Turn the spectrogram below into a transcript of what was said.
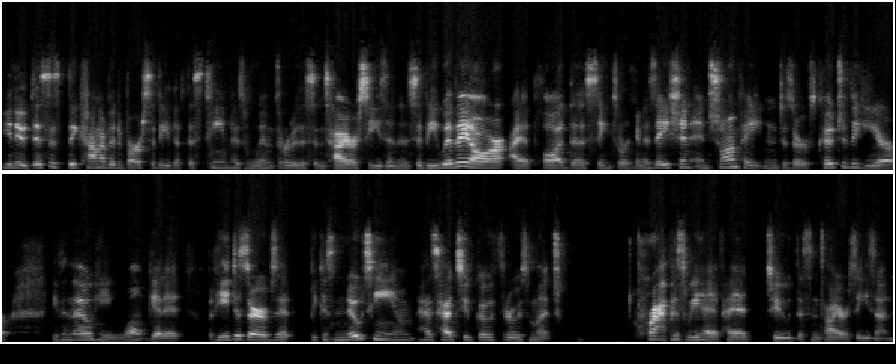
you know, this is the kind of adversity that this team has went through this entire season. And to be where they are, I applaud the Saints organization and Sean Payton deserves coach of the year, even though he won't get it, but he deserves it because no team has had to go through as much crap as we have had to this entire season.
